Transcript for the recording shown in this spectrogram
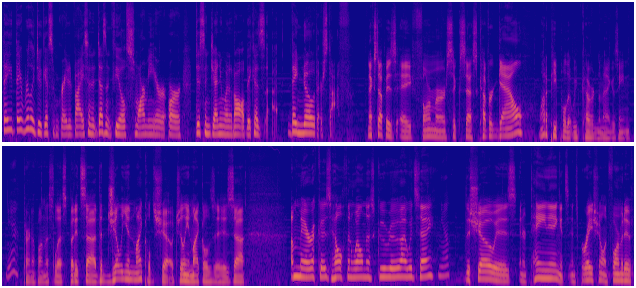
they they really do give some great advice, and it doesn't feel smarmy or, or disingenuous at all because uh, they know their stuff. Next up is a former success cover gal. A lot of people that we've covered in the magazine yeah. turn up on this list, but it's uh, the Jillian Michaels show. Jillian Michaels is. Uh, America's health and wellness guru, I would say. Yeah. The show is entertaining, it's inspirational, informative,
